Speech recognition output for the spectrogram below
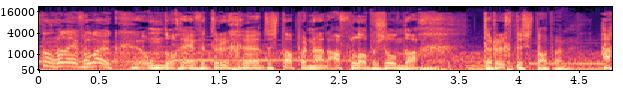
Was nog wel even leuk om nog even terug eh, te stappen naar de afgelopen zondag. Terug te stappen. Ha,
